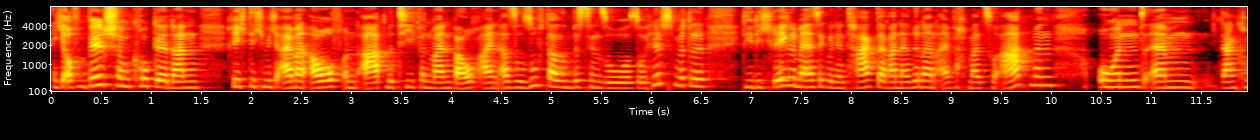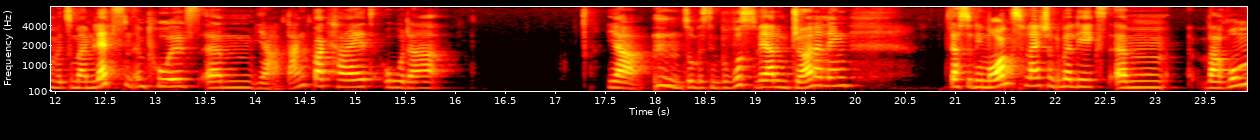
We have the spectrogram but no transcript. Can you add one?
ich auf den Bildschirm gucke, dann richte ich mich einmal auf und atme tief in meinen Bauch ein. Also such da so ein bisschen so, so Hilfsmittel, die dich regelmäßig über den Tag daran erinnern, einfach mal zu atmen. Und ähm, dann kommen wir zu meinem letzten Impuls, ähm, ja, Dankbarkeit oder ja, so ein bisschen Bewusstwerdung, Journaling, dass du dir morgens vielleicht schon überlegst, ähm, warum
